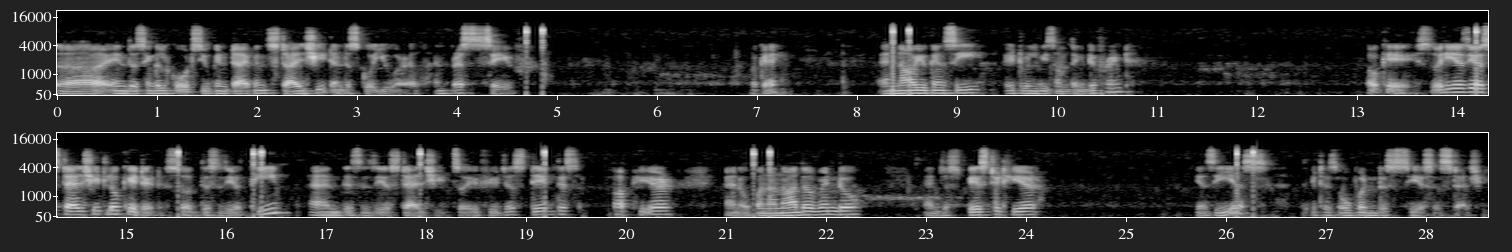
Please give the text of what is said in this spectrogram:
uh, in the single quotes you can type in style sheet underscore url and press save. Okay? And now you can see it will be something different okay so here's your style sheet located. So this is your theme and this is your style sheet. So if you just take this up here and open another window and just paste it here see yes it has opened this css style sheet.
